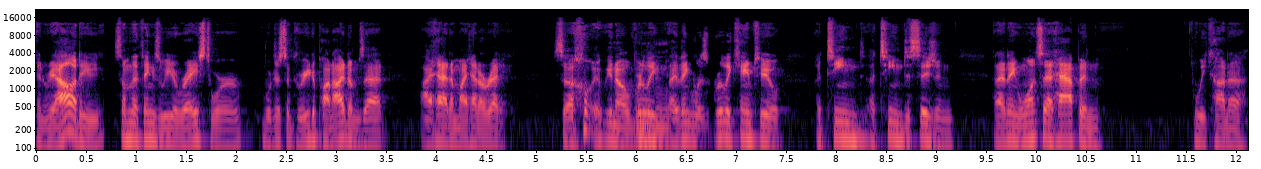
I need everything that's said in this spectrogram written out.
in reality some of the things we erased were were just agreed upon items that i had in my head already. So you know really mm-hmm. i think was really came to a team a team decision. And i think once that happened we kind of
